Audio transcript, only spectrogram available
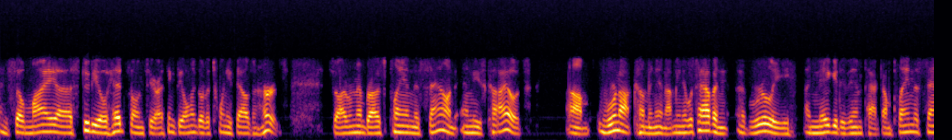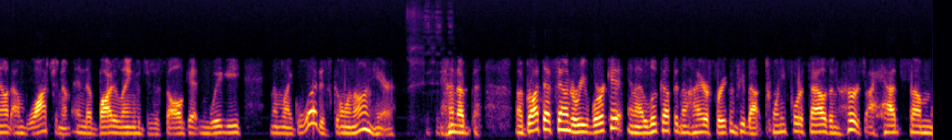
and so my uh, studio headphones here, I think they only go to twenty thousand hertz. So I remember I was playing this sound, and these coyotes um, were not coming in. I mean, it was having a really a negative impact. I'm playing the sound, I'm watching them, and their body language is just all getting wiggy, and I'm like, what is going on here? and I I brought that sound to rework it, and I look up in the higher frequency, about 24,000 hertz. I had some,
